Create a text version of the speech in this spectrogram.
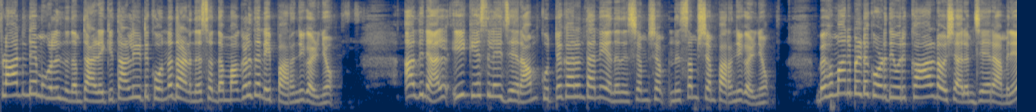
ഫ്ളാറ്റിന്റെ മുകളിൽ നിന്നും താഴേക്ക് തള്ളിയിട്ട് കൊന്നതാണെന്ന് സ്വന്തം മകൾ തന്നെ പറഞ്ഞു കഴിഞ്ഞു. അതിനാൽ ഈ കേസിലെ ജയറാം കുറ്റക്കാരൻ തന്നെയെന്ന് നിശംശം നിസംശം പറഞ്ഞു കഴിഞ്ഞു. ബഹുമാനപ്പെട്ട കോടതി ഒരു കാരണവശാലും ജയറാമിന്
